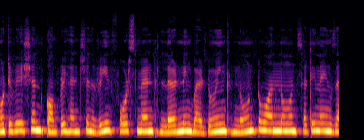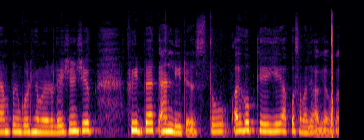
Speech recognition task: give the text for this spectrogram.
motivation comprehension reinforcement learning by doing known to unknown setting the example good human relationship feedback and leaders तो आई होप कि ये आपको समझ आ गया होगा।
